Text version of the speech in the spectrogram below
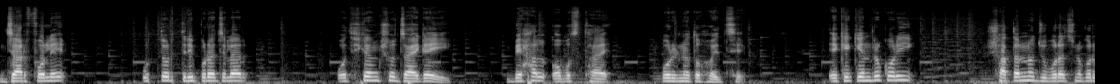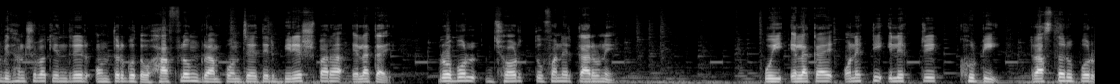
যার ফলে উত্তর ত্রিপুরা জেলার অধিকাংশ জায়গায় বেহাল অবস্থায় পরিণত হয়েছে। একে কেন্দ্র করেই সাতান্ন যুবরাজনগর বিধানসভা কেন্দ্রের অন্তর্গত হাফলং গ্রাম পঞ্চায়েতের বীরেশপাড়া এলাকায় প্রবল ঝড় তুফানের কারণে ওই এলাকায় অনেকটি ইলেকট্রিক খুঁটি রাস্তার উপর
